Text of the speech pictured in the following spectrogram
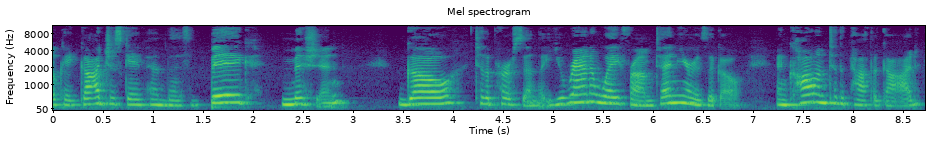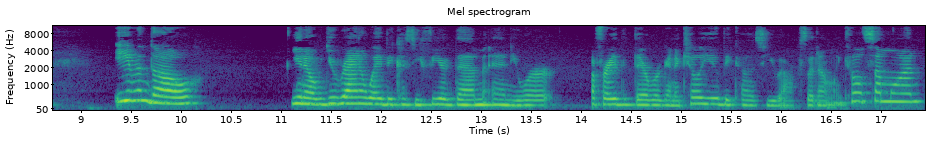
Okay, God just gave him this big mission go to the person that you ran away from 10 years ago and call him to the path of God, even though, you know, you ran away because you feared them and you were afraid that they were going to kill you because you accidentally killed someone.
